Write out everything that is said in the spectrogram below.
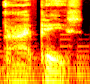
All right, peace.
